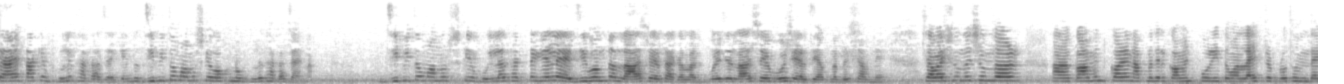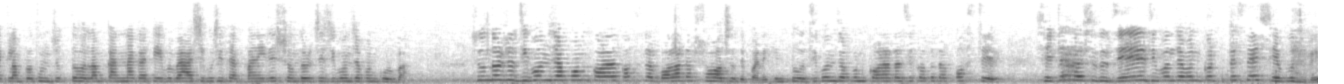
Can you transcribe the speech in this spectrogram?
যায়, তাকে ভুলে থাকা যায়, কিন্তু জীবিত মানুষকে কখনো ভুলে থাকা যায় না। জীবিত মানুষকে ভুইলা থাকতে গেলে জীবন্ত লাশ হয়ে থাকা লাগবে। যে লাশ হয়ে বসে আছি আপনাদের সামনে। সবাই সুন্দর সুন্দর কমেন্ট করেন, আপনাদের কমেন্ট পড়ি। তোমার লাইফটা প্রথম দেখলাম, প্রথম যুক্ত হলাম। কান্নাকাটি, এভাবে হাসি খুশি থাকবা, নিজের সৌন্দর্য জীবনযাপন করবা। সৌন্দর্য জীবনযাপন করার কথাটা বলাটা সহজ হতে পারে, কিন্তু জীবনযাপন করাটা যে কতটা কষ্টের, সেটা শুধু যে জীবনযাপন করতেছে, সে বুঝবে।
